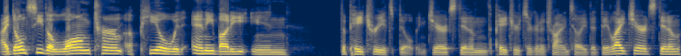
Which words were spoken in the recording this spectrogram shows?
I don't see the long term appeal with anybody in the Patriots building. Jarrett Stidham, the Patriots are going to try and tell you that they like Jarrett Stidham.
